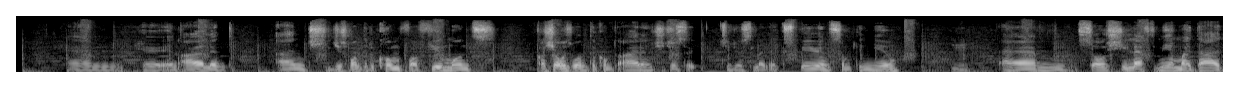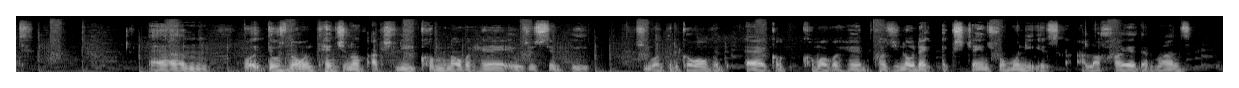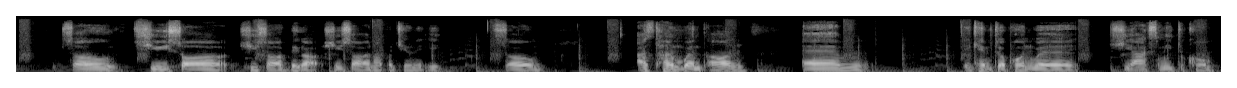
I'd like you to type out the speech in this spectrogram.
um, here in Ireland, and she just wanted to come for a few months, cause she always wanted to come to Ireland. She just to just like experience something new. Um, so she left me and my dad. Um, but there was no intention of actually coming over here. It was just simply she wanted to go over, uh, go, come over here because you know the exchange for money is a lot higher than rands. So she saw she saw a bigger she saw an opportunity. So as time went on, um, it came to a point where she asked me to come.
